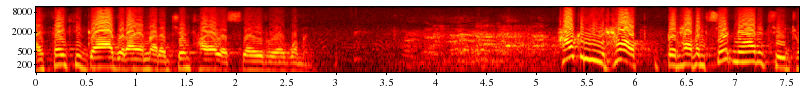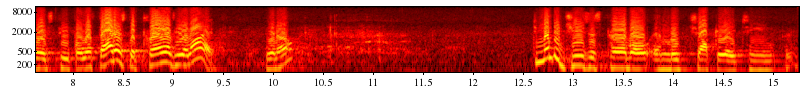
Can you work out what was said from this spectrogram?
I thank you, God, that I am not a Gentile, a slave, or a woman. How can you help but have a certain attitude towards people if that is the prayer of your life? You know? Do you remember Jesus' parable in Luke chapter 18?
